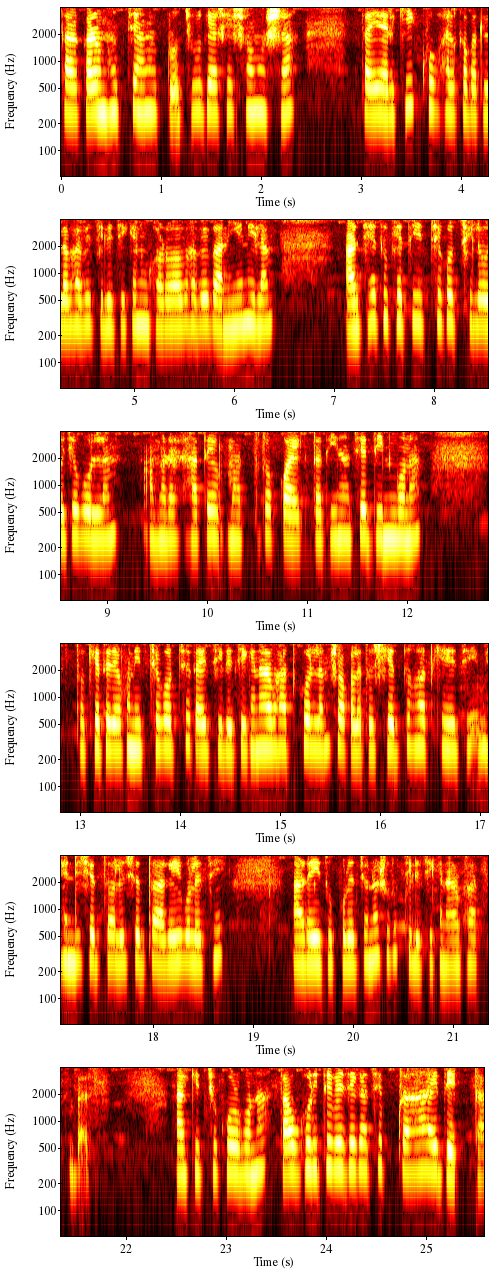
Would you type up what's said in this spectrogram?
তার কারণ হচ্ছে আমার প্রচুর গ্যাসের সমস্যা। তাই আর কি খুব হালকা পাতলাভাবে চিলি চিকেন ঘরোয়াভাবে বানিয়ে নিলাম। আর যেহেতু খেতে ইচ্ছে করছিল, ওই যে বললাম, আমার আর হাতে মাত্র কয়েকটা দিন আছে, দিন গোনা। তো খেতে যখন ইচ্ছে করছে, তাই চিলি চিকেন আর ভাত করলাম। সকালে তো সেদ্ধ ভাত খেয়েছি, ভেন্ডি সেদ্ধ, আলু সেদ্ধ আগেই বলেছি। আর এই দুপুরের জন্য শুধু চিলি চিকেন আর ভাত, ব্যাস। আর কিচ্ছু করব না। তাও ঘড়িতে বেজে গেছে প্রায় দেড়টা।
